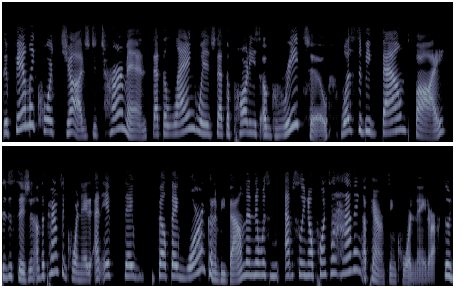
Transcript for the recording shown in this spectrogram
The family court judge determined that the language that the parties agreed to was to be bound by the decision of the parenting coordinator. And if they felt they weren't going to be bound, then there was absolutely no point to having a parenting coordinator. The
